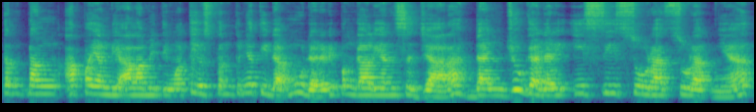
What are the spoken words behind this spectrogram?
tentang apa yang dialami Timotius tentunya tidak mudah dari penggalian sejarah dan juga dari isi surat-suratnya.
